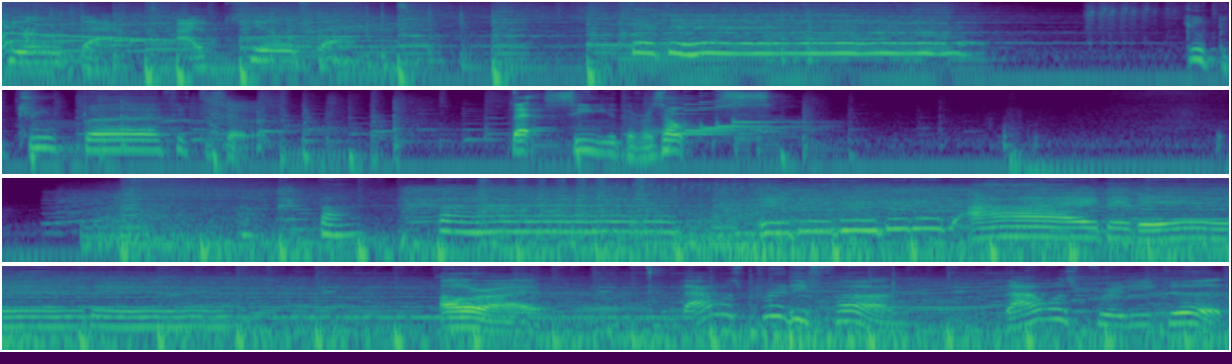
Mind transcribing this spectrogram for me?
killed that. I killed that. Koopa Troopa 57. Let's see the results. I did it. Alright. That was pretty fun. That was pretty good.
